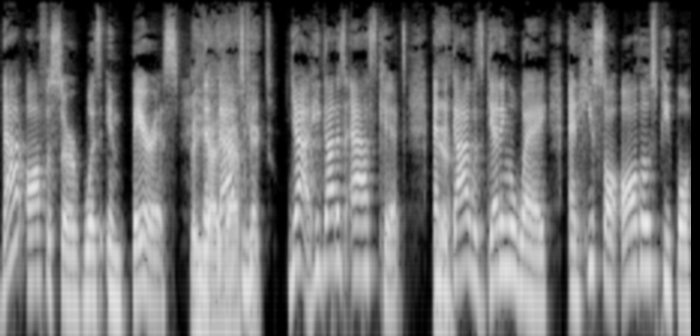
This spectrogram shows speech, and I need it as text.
that officer was embarrassed that he that got his ass kicked. Yeah, he got his ass kicked and yeah. the guy was getting away and he saw all those people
